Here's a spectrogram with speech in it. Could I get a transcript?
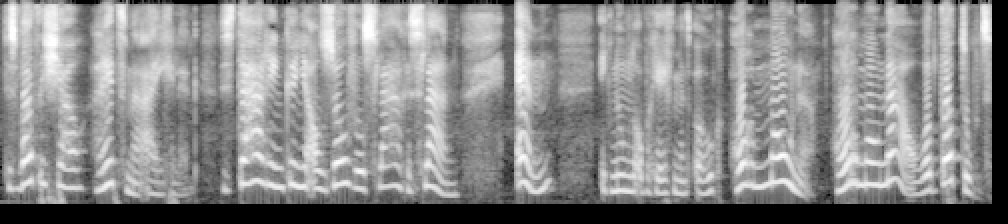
Dus wat is jouw ritme eigenlijk? Dus daarin kun je al zoveel slagen slaan. En ik noemde op een gegeven moment ook hormonen. Hormonaal, wat dat doet.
